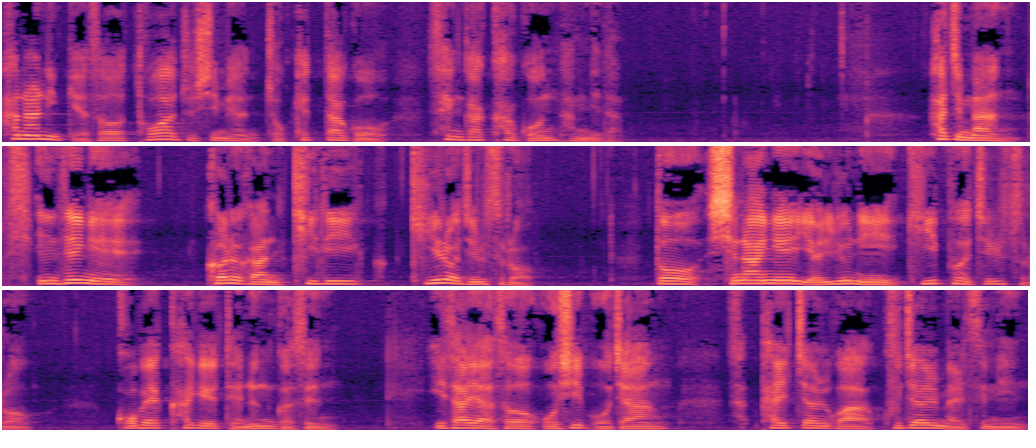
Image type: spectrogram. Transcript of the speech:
하나님께서 도와주시면 좋겠다고 생각하곤 합니다. 하지만 인생에 걸어간 길이 길어질수록 또 신앙의 연륜이 깊어질수록 고백하게 되는 것은 이사야서 55장 8절과 9절 말씀인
